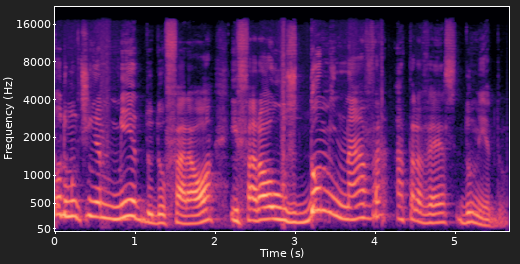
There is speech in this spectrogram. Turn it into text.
Todo mundo tinha medo do Faraó e Faraó os dominava através do medo.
